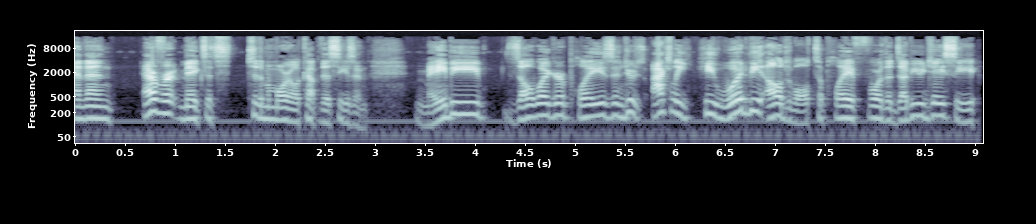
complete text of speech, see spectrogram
And then Everett makes it to the Memorial Cup this season. Maybe Zellweger plays in juniors. Actually, he would be eligible to play for the WJC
